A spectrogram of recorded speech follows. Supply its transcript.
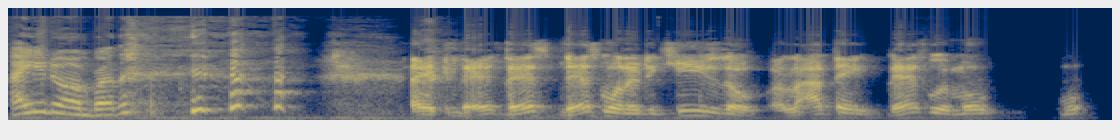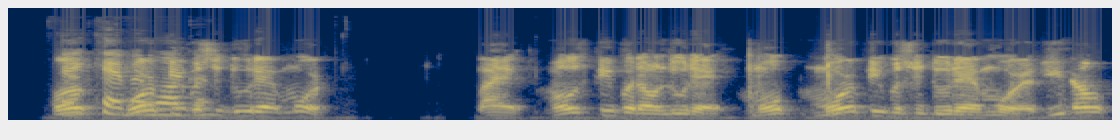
How you doing, brother? hey, that, that's that's one of the keys though. I think that's what more more, hey, more people should do that more. Like most people don't do that. More more people should do that more. If you don't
